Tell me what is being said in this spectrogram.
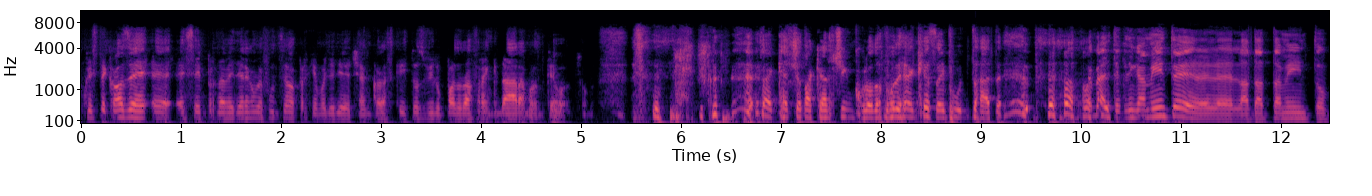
queste cose eh, è sempre da vedere come funzionano perché voglio dire c'è ancora scritto sviluppato da Frank Darabont che insomma l'ha cacciato a calcio in culo dopo neanche sei puntate. Vabbè, tecnicamente eh, l'adattamento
